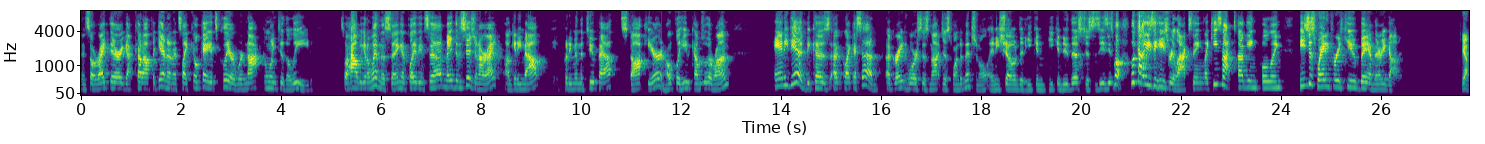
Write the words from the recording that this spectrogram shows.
And so right there, he got cut off again. And it's like, okay, it's clear we're not going to the lead. So how are we going to win this thing? And Flavien said, made the decision. All right, I'll get him out, put him in the two path stock here, and hopefully he comes with a run. And he did because, uh, like I said, a great horse is not just one dimensional, and he showed that he can he can do this just as easy as well. Look how easy he's relaxing. Like he's not tugging, pulling. He's just waiting for his cue. Bam! There he got it. Yeah,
